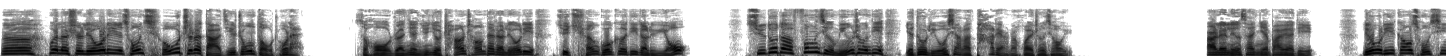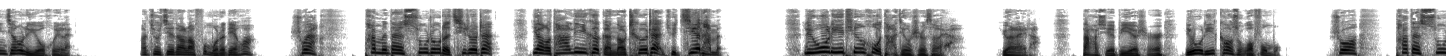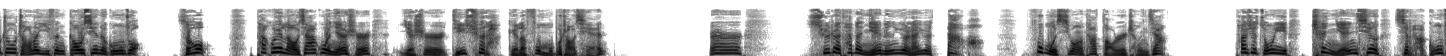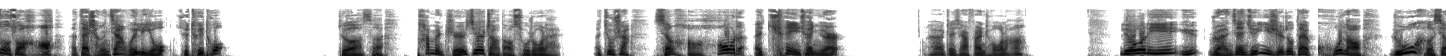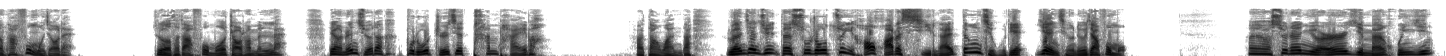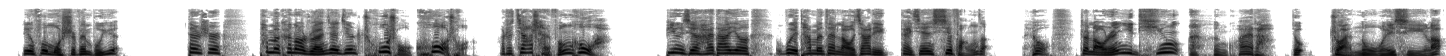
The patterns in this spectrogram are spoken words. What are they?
那为了使刘丽从求职的打击中走出来。此后，阮建军就常常带着刘丽去全国各地的旅游，许多的风景名胜地也都留下了他俩的欢声笑语。二零零三年八月底，刘丽刚从新疆旅游回来，啊，就接到了父母的电话，说呀，他们在苏州的汽车站，要他立刻赶到车站去接他们。刘丽听后大惊失色呀，原来的大学毕业时，琉璃告诉过父母，说他在苏州找了一份高薪的工作。此后，他回老家过年时，也是的确的给了父母不少钱。然而，随着他的年龄越来越大啊，父母希望他早日成家，他却总以趁年轻先把工作做好再成家为理由去推脱。这次他们直接找到苏州来，就是，想好好的来劝一劝女儿。啊，这下犯愁了啊！琉璃与阮建军一直都在苦恼如何向他父母交代。这次他父母找上门来，两人觉得不如直接摊牌吧。而当晚的阮建军在苏州最豪华的喜来登酒店宴请刘家父母。哎呀，虽然女儿隐瞒婚姻令父母十分不悦，但是他们看到阮建军出手阔绰，而是家产丰厚啊，并且还答应为他们在老家里盖间新房子。哟，这老人一听，很快的就转怒为喜了。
